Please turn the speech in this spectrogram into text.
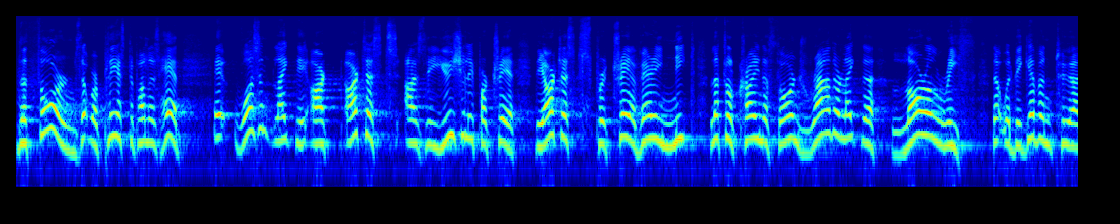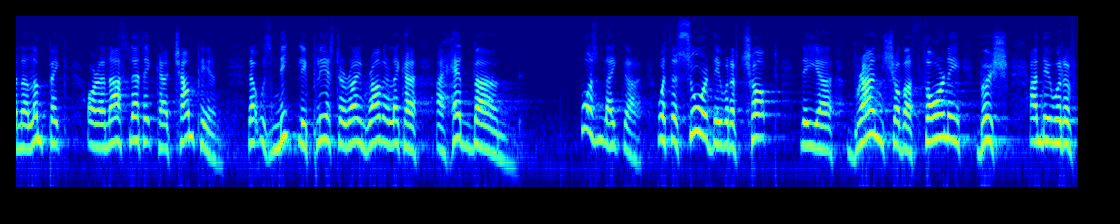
The thorns that were placed upon his head it wasn't like the art, artists, as they usually portray it. The artists portray a very neat little crown of thorns, rather like the laurel wreath that would be given to an Olympic or an athletic uh, champion that was neatly placed around, rather like a, a headband. It wasn't like that. With a sword, they would have chopped the uh, branch of a thorny bush, and they would have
